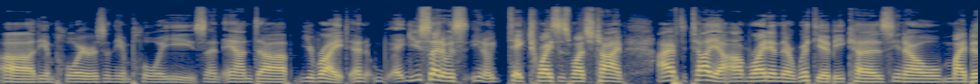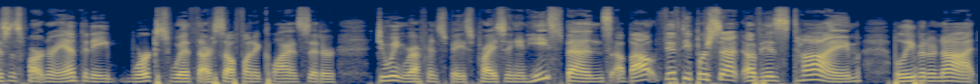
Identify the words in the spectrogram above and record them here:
uh, the employers and the employees. And and uh, you're right. And you said it was you know take twice as much time. I have to tell you, I'm right in there with you because you know my business partner Anthony works with our self-funded clients that are doing reference-based pricing, and he spends about 50% of his time, believe it or not,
